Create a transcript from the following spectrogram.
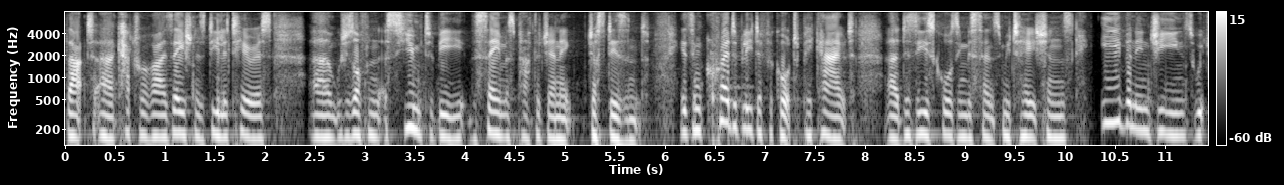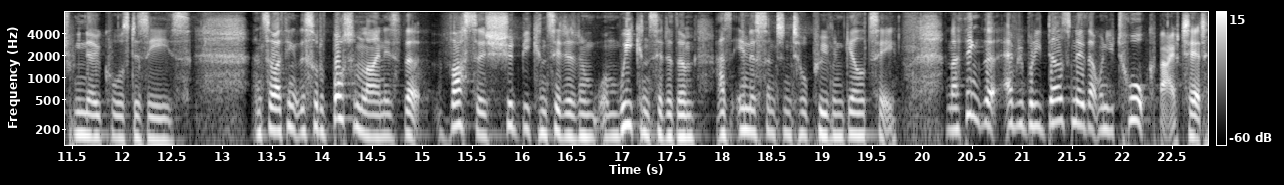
that uh, categorization as deleterious, uh, which is often assumed to be the same as pathogenic, just isn't. It's incredibly difficult to pick out uh, disease-causing missense mutations, even in genes which we know cause disease. And so I think the sort of bottom line is that VUSs should be considered, and, and we consider them, as innocent until proven guilty. And I think that everybody does know that when you talk about about it,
